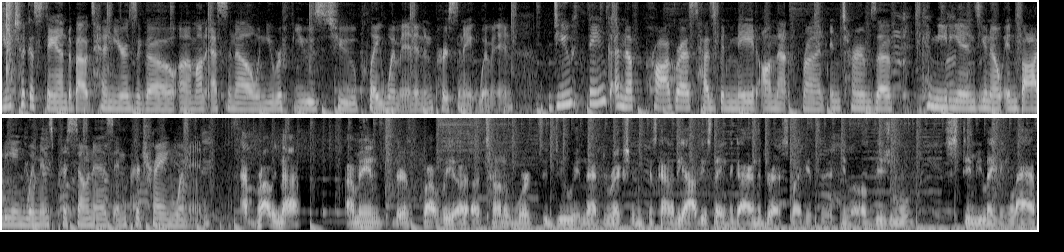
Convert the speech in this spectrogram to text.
You took a stand about 10 years ago um, on SNL when you refused to play women and impersonate women. Do you think enough progress has been made on that front in terms of comedians, you know, embodying women's personas and portraying women? Uh, probably not. I mean, there's probably a, a, ton of work to do in that direction. It's kind of the obvious thing, the guy in the dress. Like it's a you know a visual, stimulating laugh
